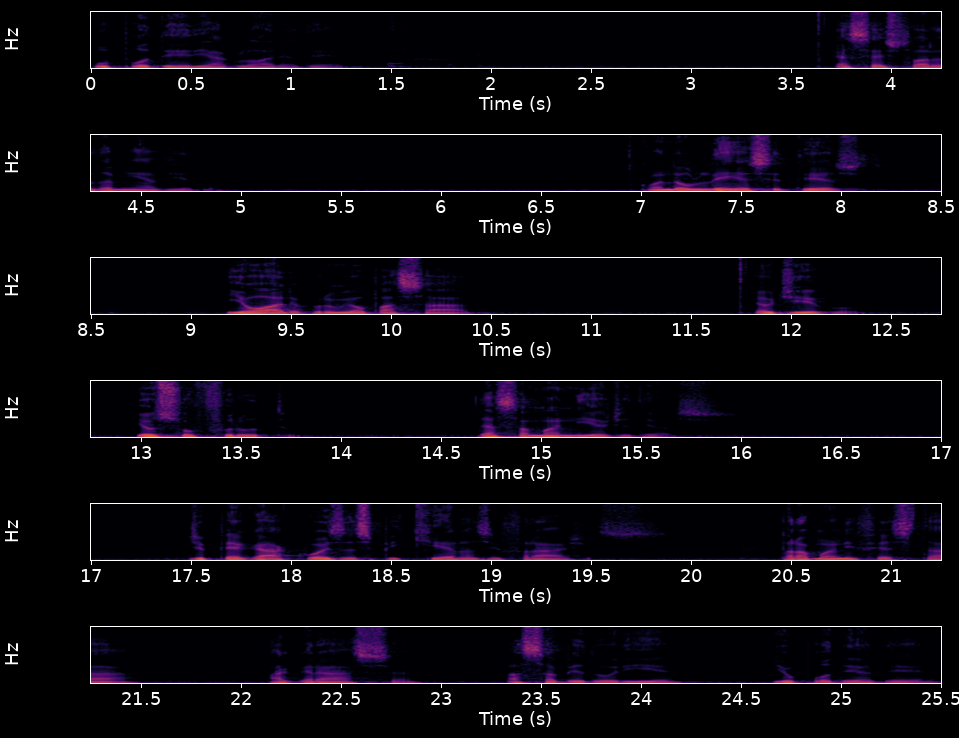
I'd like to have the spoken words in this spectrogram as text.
o poder e a glória dele. Essa é a história da minha vida. Quando eu leio esse texto e olho para o meu passado, eu digo: eu sou fruto dessa mania de Deus de pegar coisas pequenas e frágeis para manifestar a graça, a sabedoria e o poder dele.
